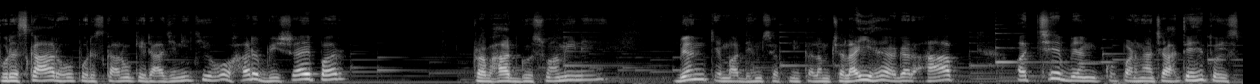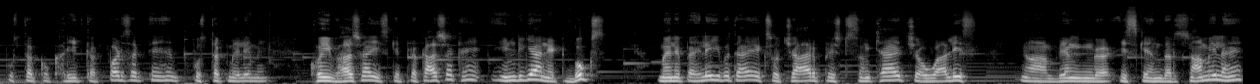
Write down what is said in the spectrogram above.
पुरस्कार हो, पुरस्कारों की राजनीति हो, हर विषय पर प्रभात गोस्वामी ने व्यंग के माध्यम से अपनी कलम चलाई है। अगर आप अच्छे व्यंग को पढ़ना चाहते हैं तो इस पुस्तक को खरीद कर पढ़ सकते हैं। पुस्तक मेले में खोई भाषा इसके प्रकाशक हैं। इंडिया नेट बुक्स, मैंने पहले ही बताया 104 पृष्ठ संख्या है, चौवालीस व्यंग इसके अंदर शामिल हैं।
